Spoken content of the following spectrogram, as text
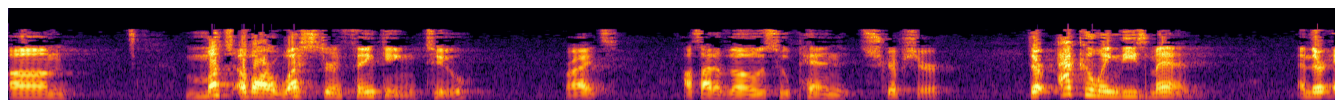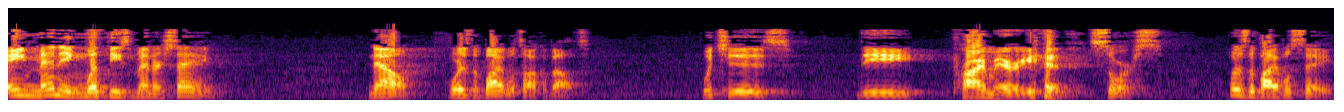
um, much of our Western thinking to, right? Outside of those who pen scripture. They're echoing these men. And they're amening what these men are saying. Now, what does the Bible talk about? Which is the primary source. What does the Bible say?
